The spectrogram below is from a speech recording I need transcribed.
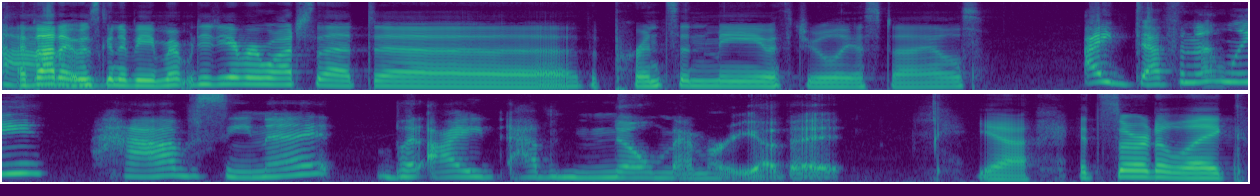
I thought it was Um, going to be. Remember, did you ever watch that uh, The Prince and Me with Julia Stiles? I definitely have seen it, but I have no memory of it. Yeah, it's sort of like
